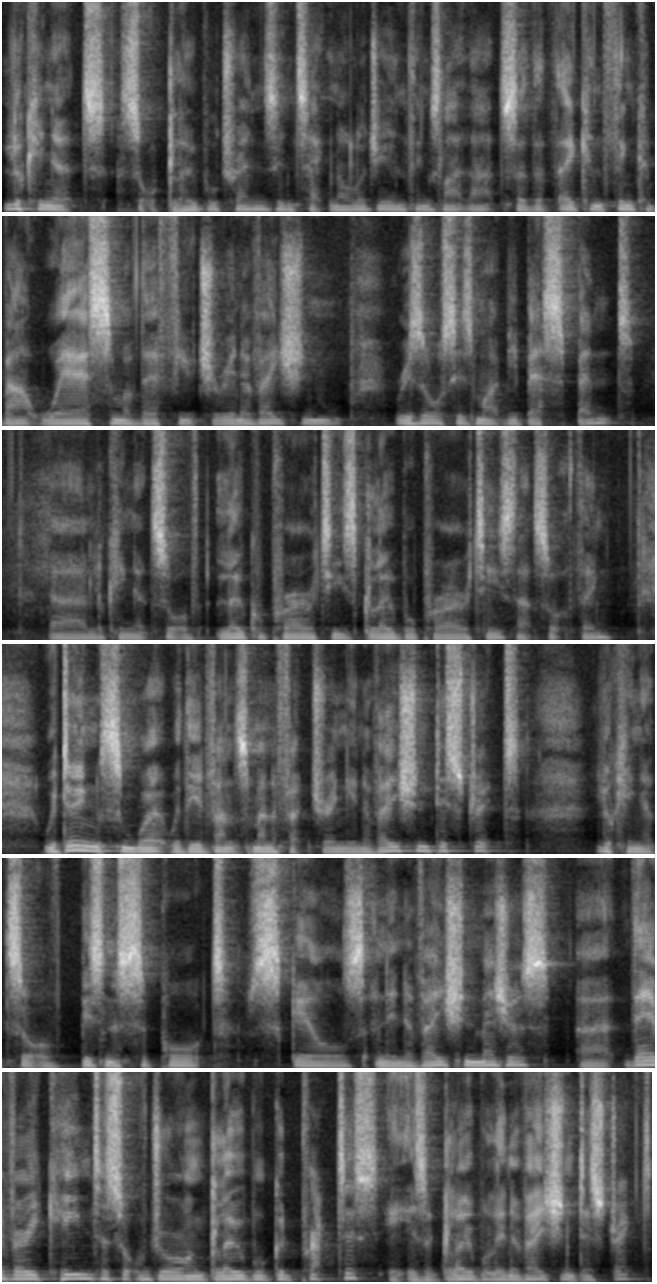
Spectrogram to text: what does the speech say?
looking at sort of global trends in technology and things like that, so that they can think about where some of their future innovation resources might be best spent. Uh, looking at sort of local priorities, global priorities, that sort of thing. We're doing some work with the Advanced Manufacturing Innovation District, looking at sort of business support, skills, and innovation measures. Uh, they're very keen to sort of draw on global good practice. It is a global innovation district.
